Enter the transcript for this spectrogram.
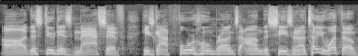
Uh, this dude is massive. He's got four home runs on the season. I'll tell you what, though.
